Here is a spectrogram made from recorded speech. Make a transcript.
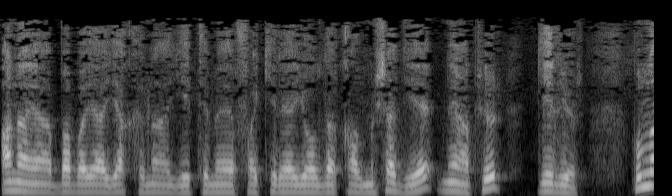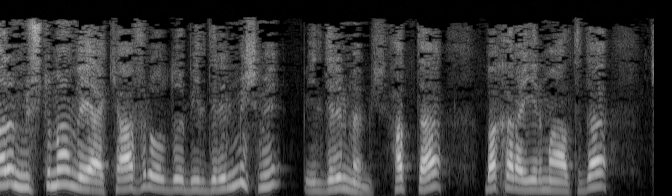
anaya, babaya, yakına, yetime, fakire, yolda kalmışa diye ne yapıyor? Geliyor. Bunların Müslüman veya kafir olduğu bildirilmiş mi? Bildirilmemiş. Hatta Bakara 26'da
